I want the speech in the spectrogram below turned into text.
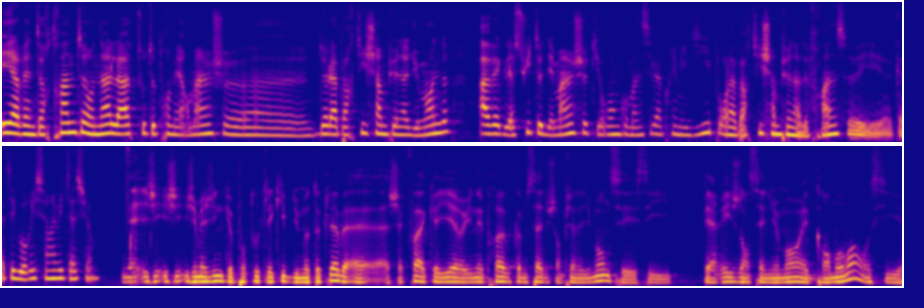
Et à 20h30, on a la toute première manche euh, de la partie championnat du monde, avec la suite des manches qui auront commencé l'après-midi pour la partie championnat de France et euh, catégorie sur invitation. J'imagine que pour toute l'équipe du motoclub, euh, à chaque fois accueillir une épreuve comme ça du championnat du monde, c'est c'est hyper riche d'enseignements et de grands moments aussi.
